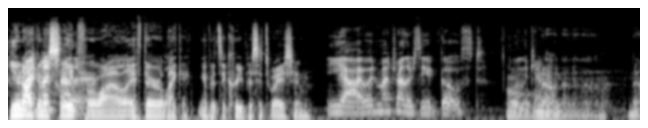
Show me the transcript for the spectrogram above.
You're not I'd gonna sleep rather- for a while if they're like a, if it's a creepy situation. Yeah, I would much rather see a ghost Oh on the camera. no, no, no, no, no!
